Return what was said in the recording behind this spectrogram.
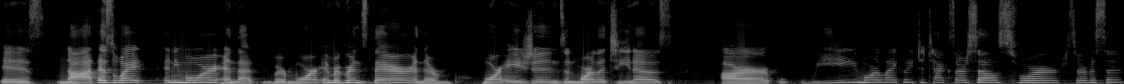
is not as white anymore and that we're more immigrants there and there are more Asians and more Latinos? Are we more likely to tax ourselves for services?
